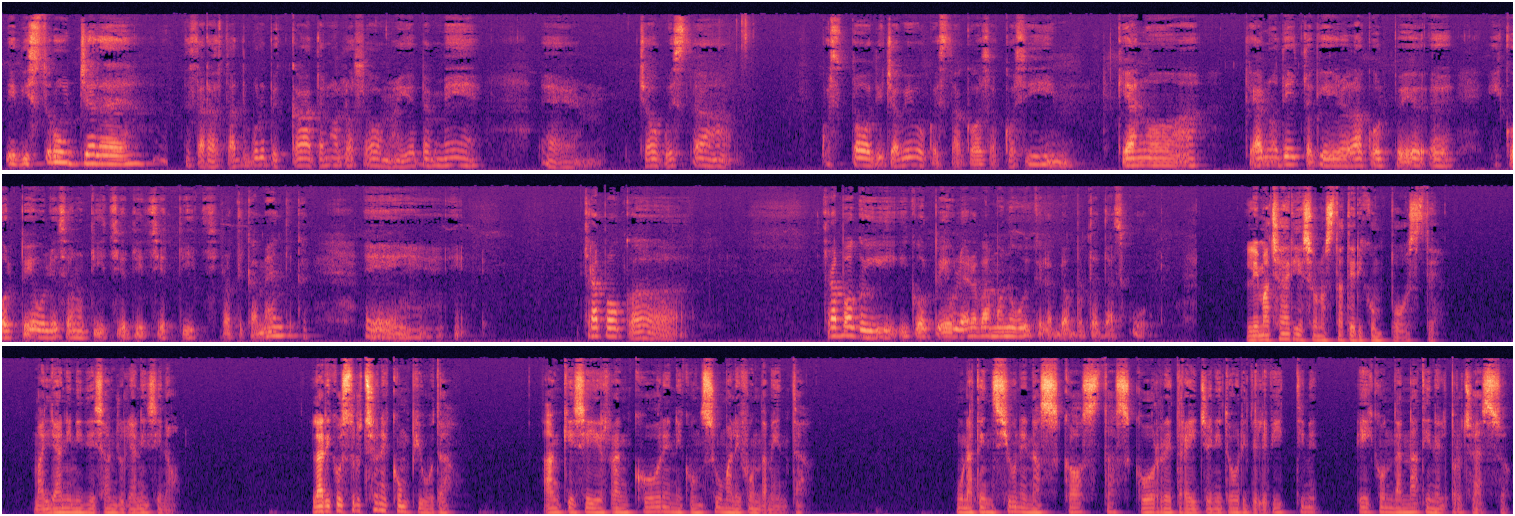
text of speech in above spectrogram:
di distruggere, sarà stato pure peccato, non lo so, ma io per me eh, ho questa, quest'odio, avevo questa cosa così che hanno, che hanno detto che colpe, eh, i colpevoli sono tizio, tizio e tizio, praticamente. Che, eh, tra poco, tra poco i, i colpevoli eravamo noi che l'abbiamo portata a scuola. Le macerie sono state ricomposte, ma gli animi dei San Giulianesi no. La ricostruzione è compiuta, anche se il rancore ne consuma le fondamenta. Una tensione nascosta scorre tra i genitori delle vittime e i condannati nel processo.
